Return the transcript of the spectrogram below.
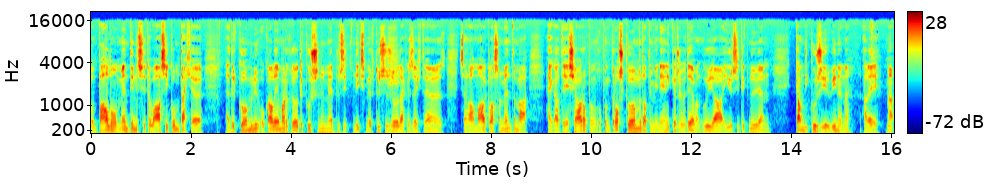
een bepaald moment in een situatie komt dat je er komen nu ook alleen maar grote koersen meer. Er zit niks meer tussen, zo dat gezegd. Hè. Het zijn allemaal klassementen, maar hij gaat deze jaar op een, op een cross komen dat hij in één keer zo gaat van oei ja, hier zit ik nu en kan die koers hier winnen. Hè. Allee. Maar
